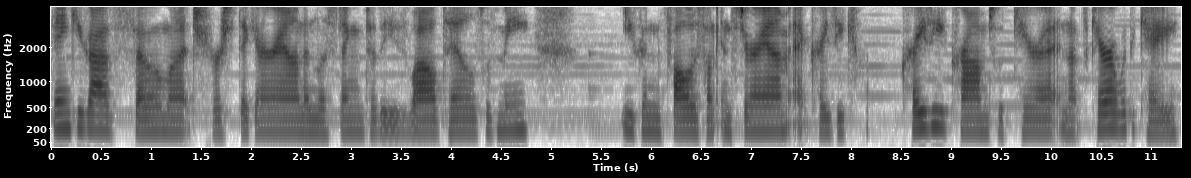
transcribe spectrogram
Thank you guys so much for sticking around and listening to these wild tales with me. You can follow us on Instagram at crazy crazy crimes with Kara, and that's Kara with a K.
